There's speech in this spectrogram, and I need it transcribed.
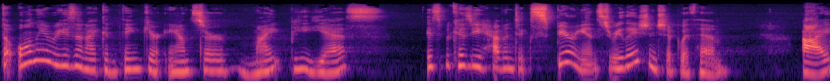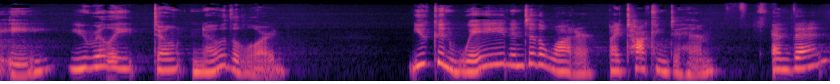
the only reason I can think your answer might be yes is because you haven't experienced a relationship with Him, i.e., you really don't know the Lord. You can wade into the water by talking to Him and then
